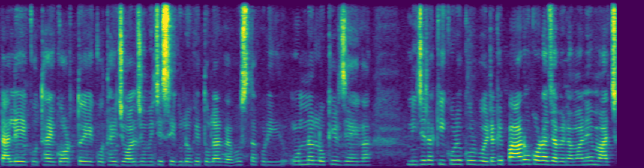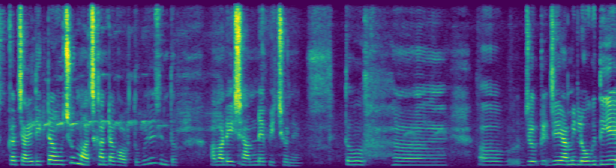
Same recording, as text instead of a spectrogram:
টালে, কোথায় গর্তে, কোথায় জল জমেছে, সেগুলোকে তোলার ব্যবস্থা করি। অন্য লোকের জায়গা, নিজেরা কি করে করব? এটাকে পারও করা যাবে না। মানে মাঝখান, চারিদিকটা উঁচু, মাঝখানটা গর্ত, বুঝেছেন তো? আমার এই সামনে, পিছনে। তো যে আমি লোক দিয়ে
